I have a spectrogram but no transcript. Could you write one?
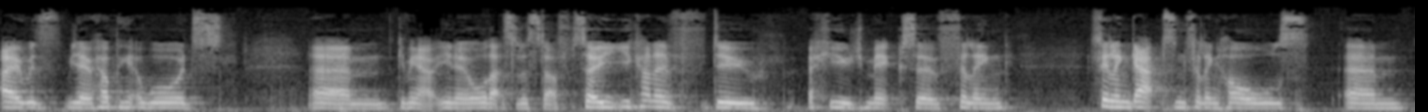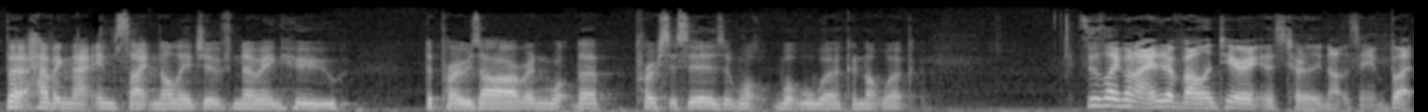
I was, you know, helping at awards, um, giving out, you know, all that sort of stuff. So you kind of do a huge mix of filling filling gaps and filling holes, um, but having that insight knowledge of knowing who the pros are and what the process is and what, what will work and not work. This is like when I ended up volunteering. It's totally not the same, but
